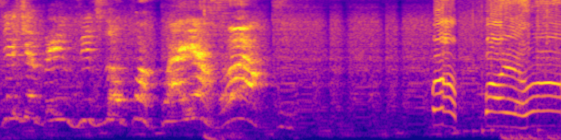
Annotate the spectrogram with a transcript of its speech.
Seja bem-vindos ao Papai é Rock! Papai é Rock!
